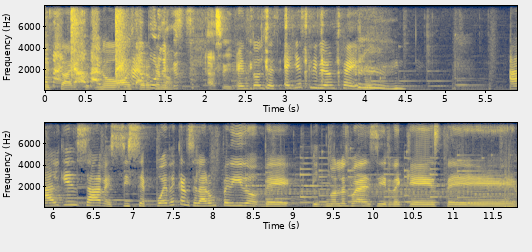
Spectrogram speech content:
Exacto. No, espero que no. Así. Entonces, ella escribió en Facebook. ¿Alguien sabe si se puede cancelar un pedido de, no les voy a decir de qué este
